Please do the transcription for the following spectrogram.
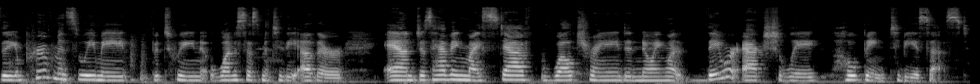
the improvements we made between one assessment to the other and just having my staff well trained and knowing what they were actually hoping to be assessed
